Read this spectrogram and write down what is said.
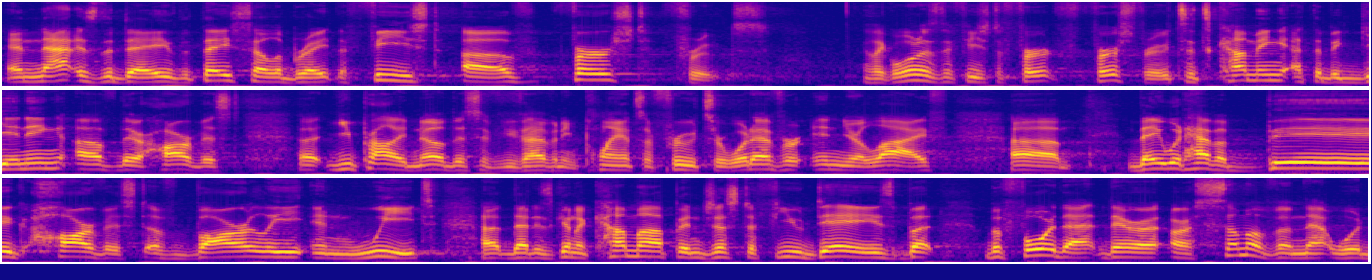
and that is the day that they celebrate the feast of first fruits. Like, what is the Feast of First Fruits? It's coming at the beginning of their harvest. Uh, you probably know this if you have any plants or fruits or whatever in your life. Uh, they would have a big harvest of barley and wheat uh, that is going to come up in just a few days. But before that, there are some of them that would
